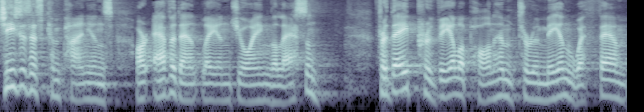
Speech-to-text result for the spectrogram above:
Jesus' companions are evidently enjoying the lesson, for they prevail upon him to remain with them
